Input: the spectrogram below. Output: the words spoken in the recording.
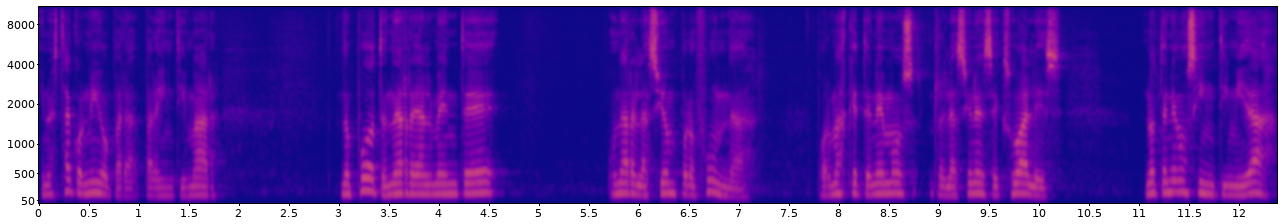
y no está conmigo para, para intimar. No puedo tener realmente una relación profunda, por más que tenemos relaciones sexuales no tenemos intimidad.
